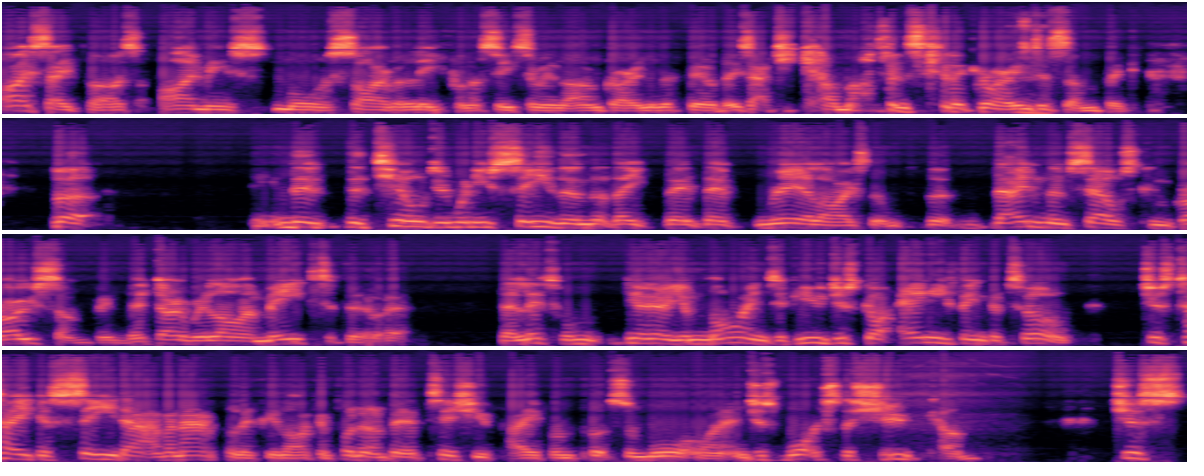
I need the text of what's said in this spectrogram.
I say buzz. I mean more a sigh of relief when I see something that I'm growing in the field that's actually come up and it's going to grow into mm. something. But the the children, when you see them, that they they they've realised that that they themselves can grow something. They don't rely on me to do it. They're little, you know, your minds. If you just got anything at all, just take a seed out of an apple, if you like, and put it on a bit of tissue paper and put some water on it, and just watch the shoot come. Just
